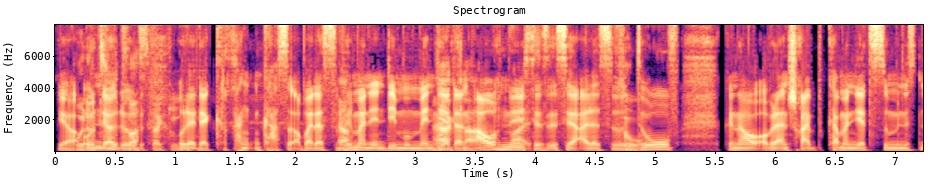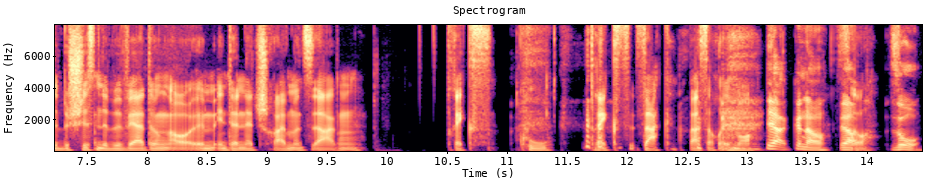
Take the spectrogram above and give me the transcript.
Ja, Oder der, oder der Krankenkasse. Aber das Ja. will man in dem Moment ja, Ja, dann klar, auch nicht. weiß. Das ist ja alles so, So. doof. Genau, aber dann schreibt, kann man jetzt zumindest eine beschissene Bewertung im Internet schreiben und sagen, Drecks, Kuh, Drecks, Sack, was auch immer. Ja, genau. Ja. So. So.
